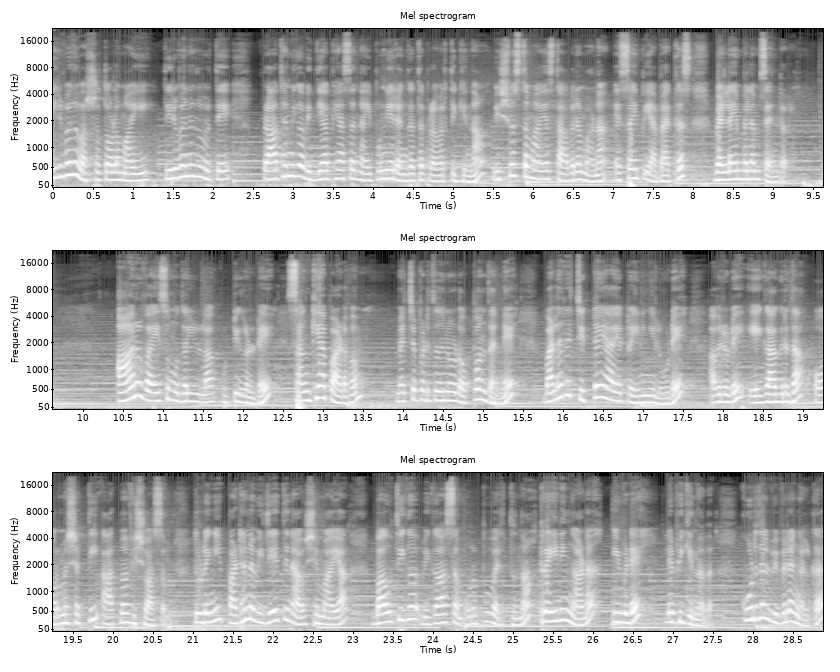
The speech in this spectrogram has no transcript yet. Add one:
ഇരുപത് വർഷത്തോളമായി തിരുവനന്തപുരത്തെ പ്രാഥമിക വിദ്യാഭ്യാസ നൈപുണ്യ രംഗത്ത് പ്രവർത്തിക്കുന്ന വിശ്വസ്തമായ സ്ഥാപനമാണ് S I P abacus Vellayambalam centre. ആറ് വയസ്സ് മുതലുള്ള കുട്ടികളുടെ സംഖ്യാപാഠവം മെച്ചപ്പെടുത്തുന്നതിനോടൊപ്പം തന്നെ വളരെ ചിട്ടയായ ട്രെയിനിങ്ങിലൂടെ അവരുടെ ഏകാഗ്രത ഓർമ്മശക്തി ആത്മവിശ്വാസം തുടങ്ങി പഠന വിജയത്തിനാവശ്യമായ ബൗദ്ധിക വികാസം ഉറപ്പുവരുത്തുന്ന ട്രെയിനിംഗ് ആണ് ഇവിടെ ലഭിക്കുന്നത് കൂടുതൽ വിവരങ്ങൾക്ക്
